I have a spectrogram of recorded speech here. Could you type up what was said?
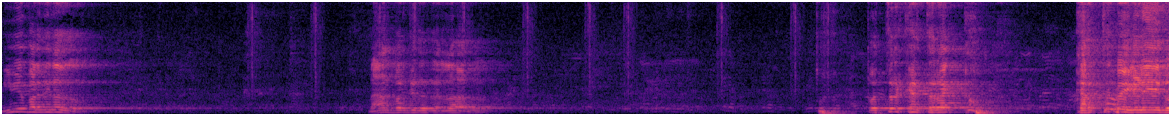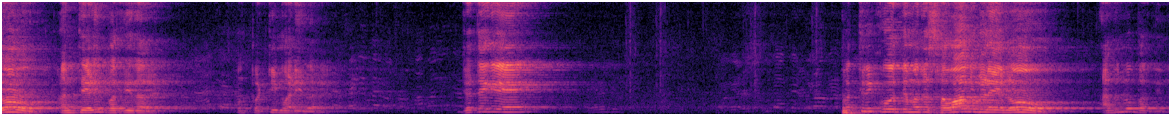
ನೀವೇ ಬರೆದಿರೋದು. ನಾನು ಬರೆದಿರೋದಲ್ಲ ಅದು. ಪತ್ರಕರ್ತರ ಕರ್ತವ್ಯಗಳೇನು ಅಂತೇಳಿ ಬರೆದಿದ್ದಾರೆ. ಒಂದು ಪಟ್ಟಿ ಮಾಡಿದ್ದಾರೆ. ಜೊತೆಗೆ ಪತ್ರಿಕೋದ್ಯಮದ ಸವಾಲುಗಳೇನು ಅದನ್ನು ಬರೆದಿದ್ದಾರೆ?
